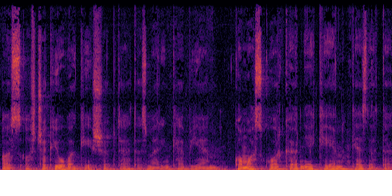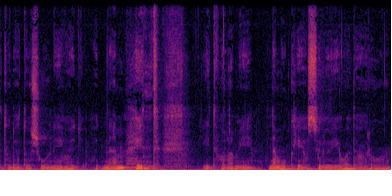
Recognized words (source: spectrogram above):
az, az csak jóval később, tehát az már inkább ilyen kamaszkor környékén kezdett el tudatosulni, hogy, hogy nem, itt itt valami nem oké a szülői oldalról.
